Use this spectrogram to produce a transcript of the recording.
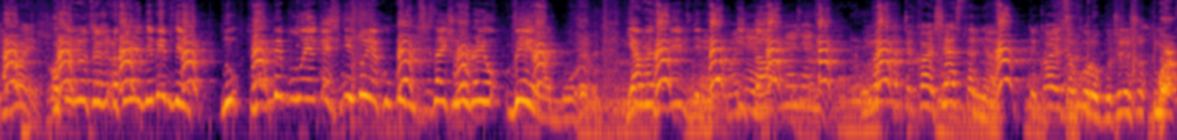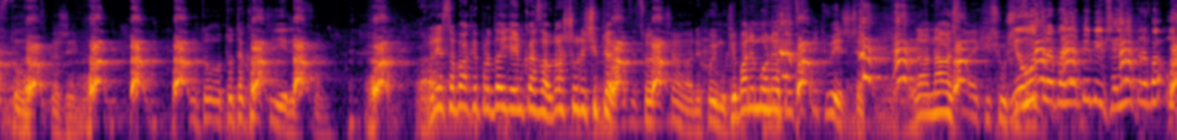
Понімаєш? Оце, оце, оце я дивився, ну, якби було якесь гніздо, як у знаєш, можна його вирвати було. Я вже дивився. І так. У мене така шестерня, тикається в коробку, через що мостом, скажи. Ото, ото така кліриться. Мені собаки продають, я їм казав, на що вони чіпляються цього речага, не пойму. Хіба не можна прицепити вище? На, на ось так якісь уші. Його треба, я дивився, його треба от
